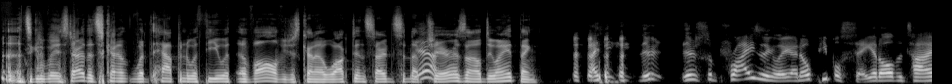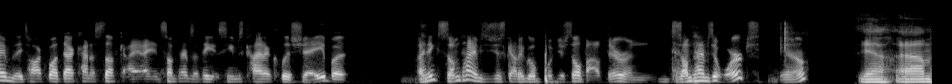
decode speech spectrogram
That's a good way to start. That's kind of what happened with you with Evolve. You just kind of walked in, started setting up Yeah. chairs, and I'll do anything. I think there, there's surprisingly, I know people say it all the time. They talk about that kind of stuff. I, I, and sometimes I think it seems kind of cliche, but I think sometimes you just got to go put yourself out there, and sometimes it works. You know. Yeah. Um,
